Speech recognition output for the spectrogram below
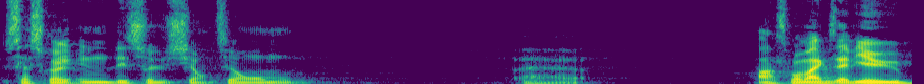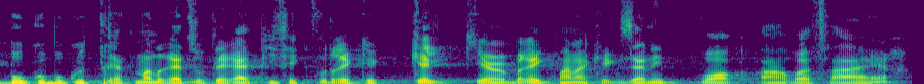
ça sera une des solutions. Tu sais, on, euh, en ce moment, Xavier a eu beaucoup, beaucoup de traitements de radiothérapie, fait qu'il faudrait que quelqu'un ait un break pendant quelques années pour pouvoir en refaire.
